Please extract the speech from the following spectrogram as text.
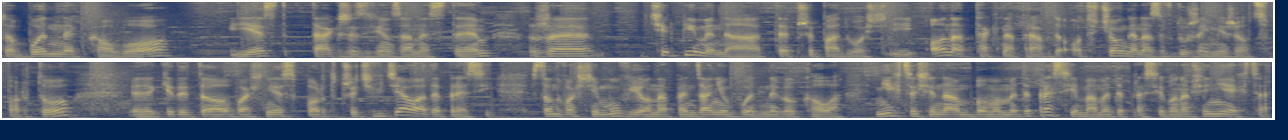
to błędne koło jest także związane z tym, że cierpimy na tę przypadłość i ona tak naprawdę odciąga nas w dużej mierze od sportu, e, kiedy to właśnie sport przeciwdziała depresji. Stąd właśnie mówi o napędzaniu błędnego koła. Nie chce się nam, bo mamy depresję, mamy depresję, bo nam się nie chce.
